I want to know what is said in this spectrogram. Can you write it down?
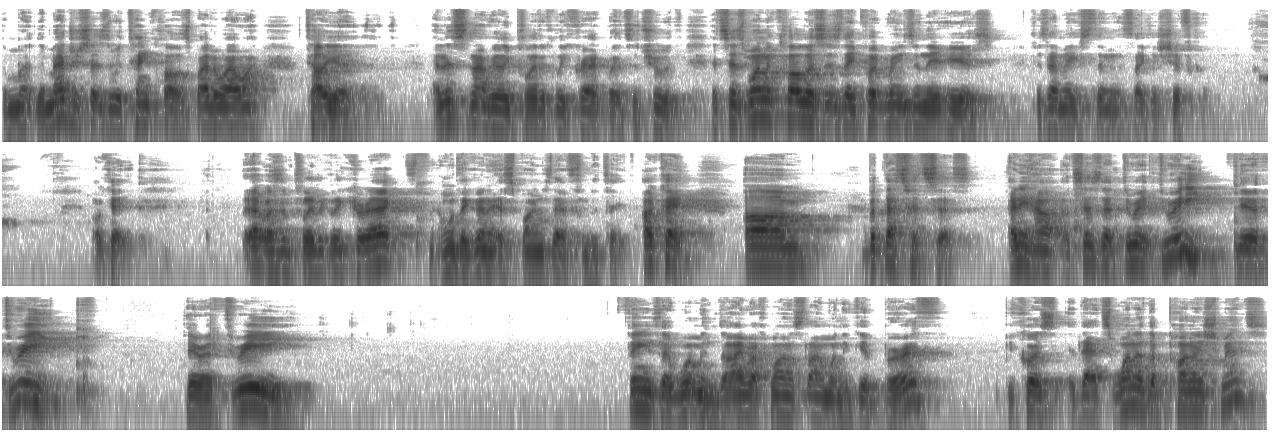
The, the Medrash says there were ten klolas. By the way, I want to tell you, and this is not really politically correct, but it's the truth. It says one of the klolas is they put rings in their ears because that makes them, it's like a shifcha. Okay, that wasn't politically correct, and they're going to expunge that from the tape. Okay, um, but that's what it says. Anyhow, it says that there are three, there are three, there are three things that women die, Rachmana Litzlan, when they give birth, because that's one of the punishments.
